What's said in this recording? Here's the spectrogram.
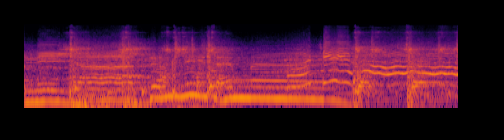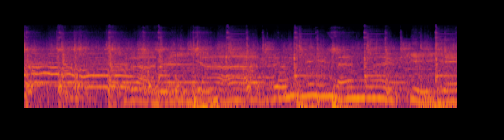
रानी याद मिलन। हो। रानी याद मिलन किए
